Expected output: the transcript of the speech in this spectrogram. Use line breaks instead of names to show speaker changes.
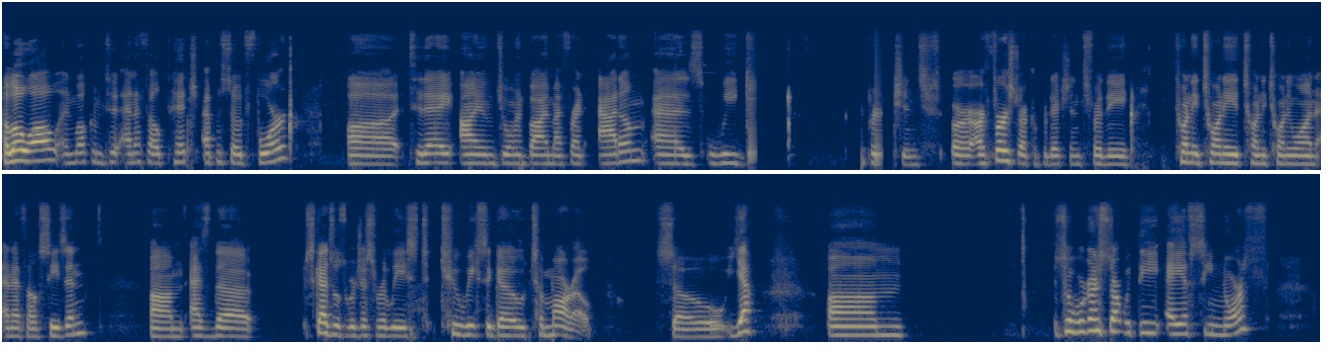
Hello, all, and welcome to NFL Pitch Episode 4. Uh, today, I am joined by my friend Adam as we get predictions, or our first record predictions for the 2020 2021 NFL season. Um, as the schedules were just released two weeks ago tomorrow. So, yeah. Um, so, we're going to start with the AFC North.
